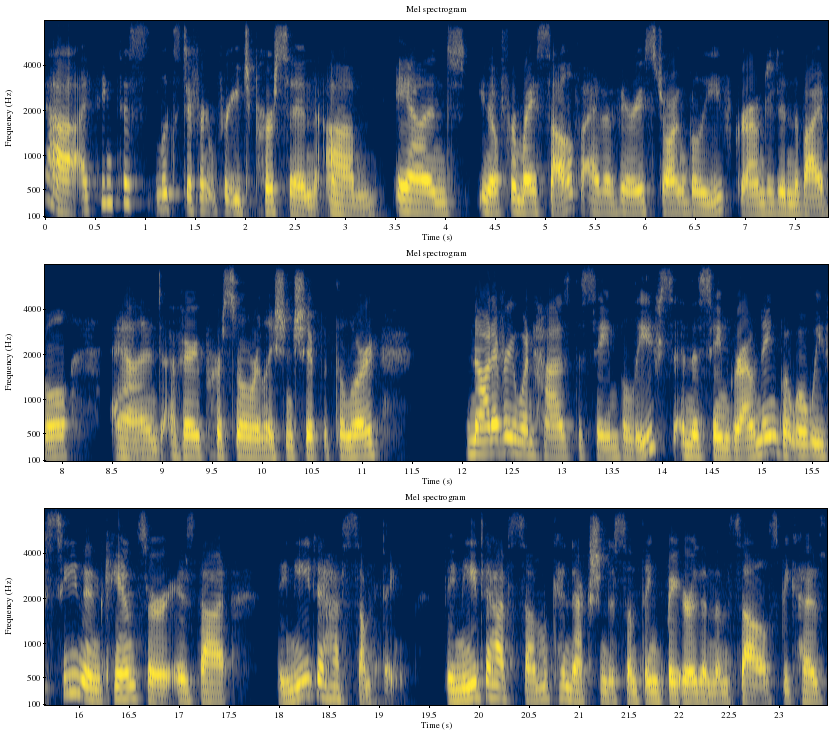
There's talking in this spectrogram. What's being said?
Yeah, I think this looks different for each person. Um, and, you know, for myself, I have a very strong belief grounded in the Bible and a very personal relationship with the Lord. Not everyone has the same beliefs and the same grounding, but what we've seen in cancer is that they need to have something. They need to have some connection to something bigger than themselves because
